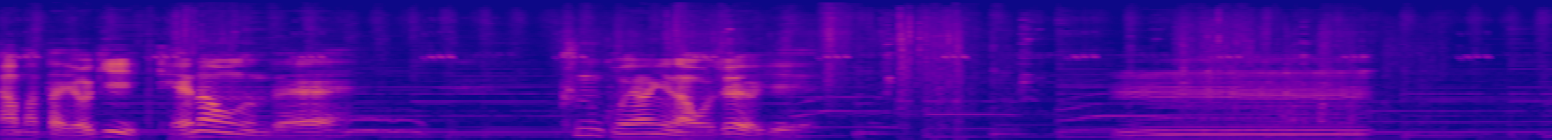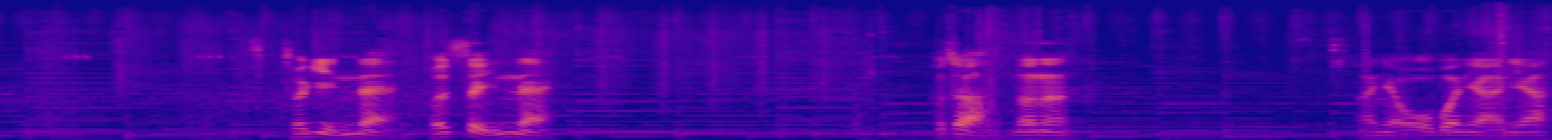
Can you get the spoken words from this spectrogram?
아 맞다. 여기 개 나오는데 큰 고양이 나오죠 여기? 음. 저기 있네. 벌써 있네. 보자 너는. 아니야 5번이 아니야.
